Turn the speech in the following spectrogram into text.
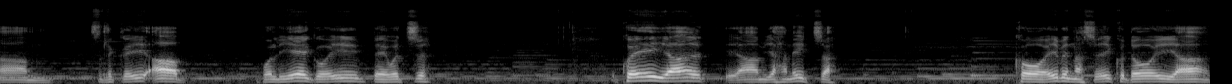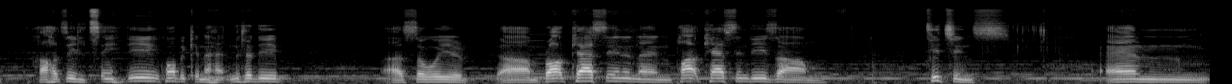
Um ko eben ko do ya khazil tsi di so we're um, broadcasting and podcasting these um, teachings. And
